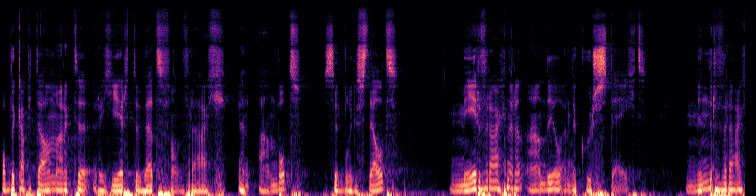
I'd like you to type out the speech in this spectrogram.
Op de kapitaalmarkten regeert de wet van vraag en aanbod. Simpel gesteld, meer vraag naar een aandeel en de koers stijgt, minder vraag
